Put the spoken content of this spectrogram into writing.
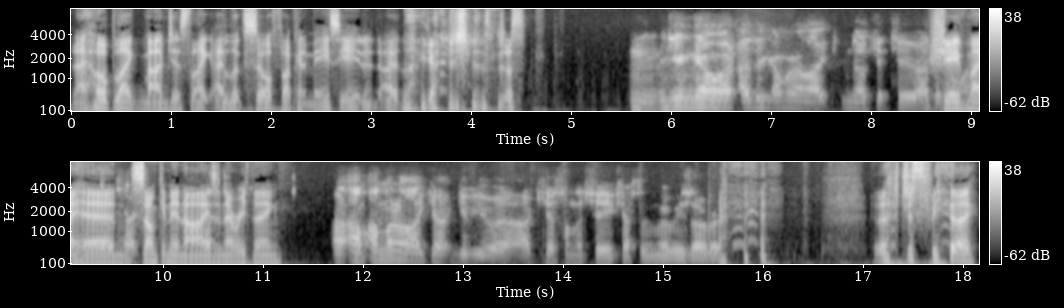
And I hope like I'm just like I look so fucking emaciated. I like I should just Mm, you know what? I think I'm gonna like milk it too. I think shave I'm my head, sunken in eyes and everything. I- I'm, I'm gonna like uh, give you a, a kiss on the cheek after the movie's over. just be like,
